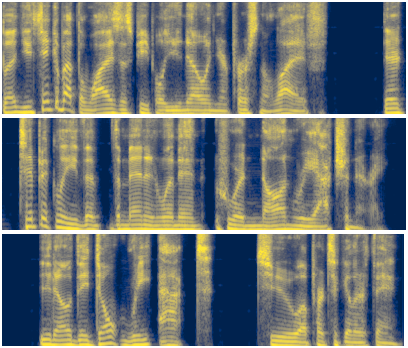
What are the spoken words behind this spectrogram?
But you think about the wisest people you know in your personal life, they're typically the, the men and women who are non reactionary. You know, they don't react to a particular thing.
